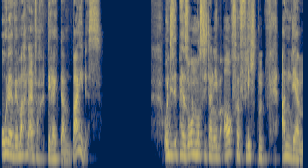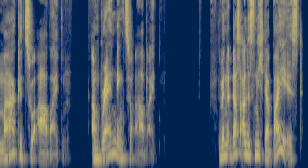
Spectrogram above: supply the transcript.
Oder wir machen einfach direkt dann beides. Und diese Person muss sich dann eben auch verpflichten, an der Marke zu arbeiten, am Branding zu arbeiten. Wenn das alles nicht dabei ist,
